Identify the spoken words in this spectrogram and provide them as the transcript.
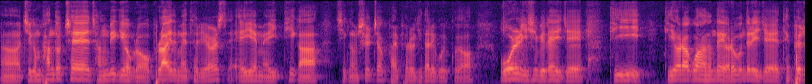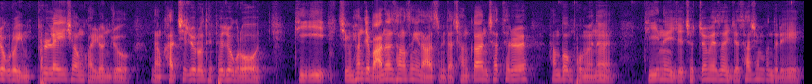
어, 지금 반도체 장비 기업으로 어플라이드 매테리얼스 AMAT가 지금 실적 발표를 기다리고 있고요. 5월 20일에 이제 DE, 디어라고 하는데 여러분들이 이제 대표적으로 인플레이션 관련주, 그다음 가치주로 대표적으로 DE 지금 현재 많은 상승이 나왔습니다. 잠깐 차트를 한번 보면은 D는 이제 저점에서 이제 사신 분들이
